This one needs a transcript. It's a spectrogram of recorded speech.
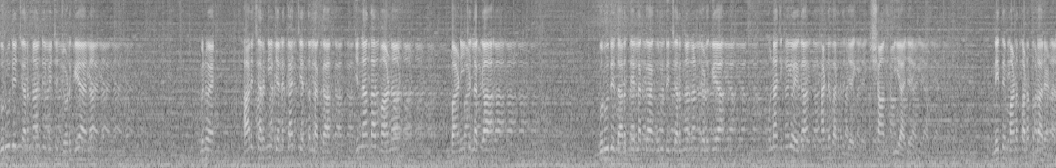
ਗੁਰੂ ਦੇ ਚਰਨਾਂ ਦੇ ਵਿੱਚ ਜੁੜ ਗਿਆ ਹੈ ਨਾ ਮੈਨੂੰ ਹਰ ਚਰਨੀ ਜਨ ਕਾ ਚਿੱਤ ਲੱਗਾ, ਜਿਨ੍ਹਾਂ ਦਾ ਮਨ ਬਾਣੀ 'ਚ ਲੱਗਾ। ਗੁਰੂ ਦੇ ਦਰ ਤੇ ਲੱਗਾ, ਗੁਰੂ ਦੇ ਚਰਨਾਂ ਨਾਲ ਜੁੜ ਗਿਆ। ਉਹਨਾਂ 'ਚ ਕੀ ਹੋਏਗਾ? ਠੰਡ ਵਰਤ ਜਾਏਗੀ, ਸ਼ਾਂਤੀ ਆ ਜਾਏਗੀ। ਨਹੀਂ ਤੇ ਮਨ ਤੜਪਦਾ ਰਹਿਣਾ।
